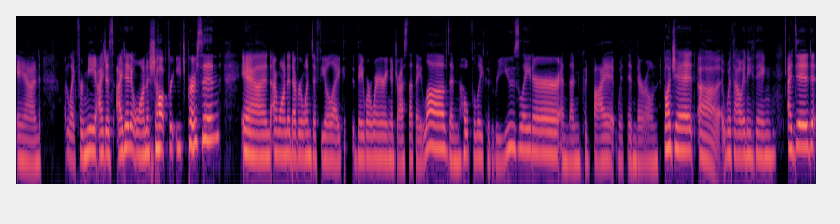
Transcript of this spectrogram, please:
And like for me, I just I didn't want to shop for each person and I wanted everyone to feel like they were wearing a dress that they loved and hopefully could reuse later and then could buy it within their own budget uh, without anything. I did,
